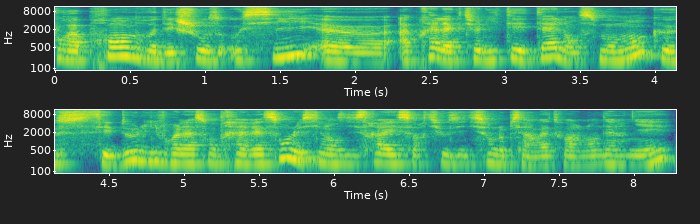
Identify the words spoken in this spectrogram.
pour apprendre des choses aussi. Euh, après, l'actualité est telle en ce moment que ces deux livres-là sont très récents. Le silence d'Israël est sorti aux éditions de l'Observatoire l'an dernier.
